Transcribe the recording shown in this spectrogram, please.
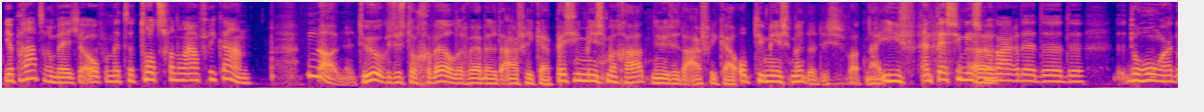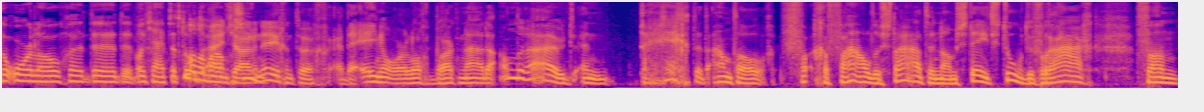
Je praat er een beetje over met de trots van een Afrikaan. Nou, natuurlijk, het is toch geweldig. We hebben het Afrika-pessimisme gehad. Nu is het Afrika-optimisme. Dat is wat naïef. En pessimisme Eh, waren de, de, de, de honger, de oorlogen, de, de, want jij hebt het Tot allemaal eind jaren negentig. De ene oorlog brak na de andere uit. En terecht, het aantal fa- gefaalde staten nam steeds toe. De vraag van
